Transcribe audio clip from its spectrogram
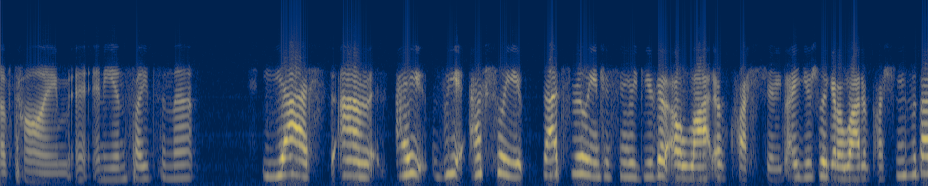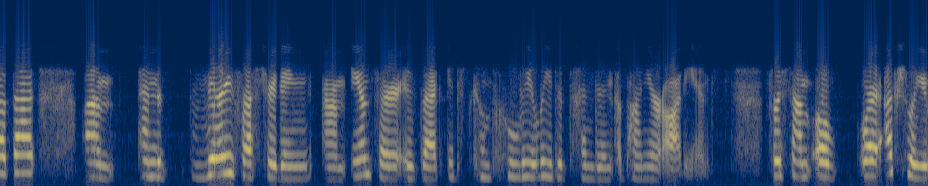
of time? A- any insights in that? Yes, um, I we actually that's really interesting. We do get a lot of questions. I usually get a lot of questions about that, um, and the very frustrating um, answer is that it's completely dependent upon your audience. For some, oh, or actually,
